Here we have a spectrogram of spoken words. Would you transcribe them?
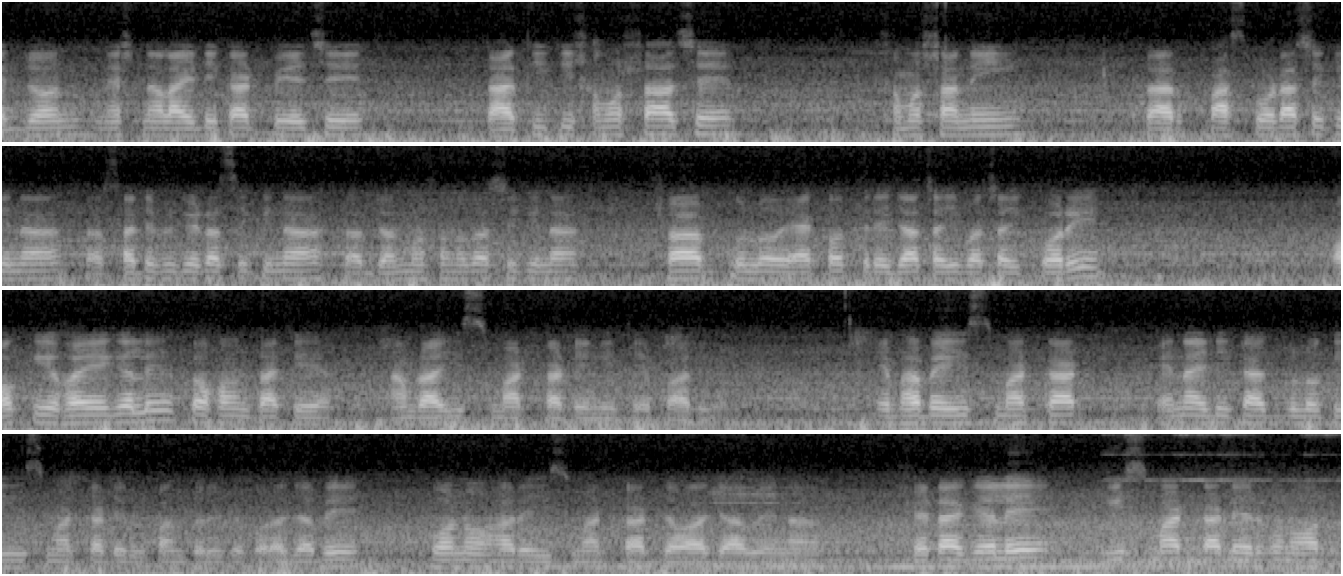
একজন ন্যাশনাল আইডি কার্ড পেয়েছে, তার কী কী সমস্যা আছে, সমস্যা নেই, তার পাসপোর্ট আছে কি না তার সার্টিফিকেট আছে কি না তার জন্ম সনদ আছে কিনা, সবগুলো একত্রে যাচাই বাছাই করে ওকে হয়ে গেলে তখন তাকে আমরা স্মার্ট কার্ডে নিতে পারি। এভাবে স্মার্ট কার্ড এনআইডি কার্ডগুলোকে স্মার্ট কার্ডে রূপান্তরিত করা যাবে, কোনো হারে স্মার্ট কার্ড দেওয়া যাবে না। সেটা গেলে স্মার্ট কার্ডের কোনো অর্থ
